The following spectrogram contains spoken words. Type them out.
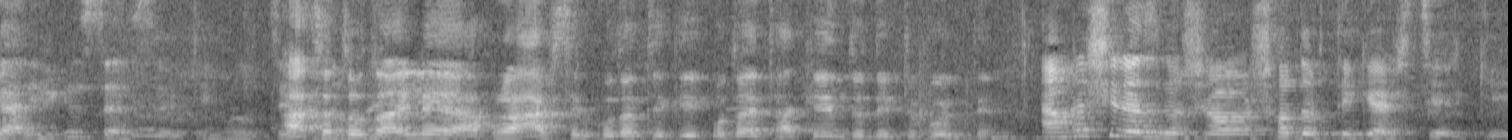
গাড়ির কাছে আছে কি বলছে। আচ্ছা তো তাইলে আপনারা আসছেন কোথা থেকে কোথায় থাকেন যদি একটু বলতেন। আমরা সিরাজগঞ্জ সদর থেকে আসছি আর কি।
